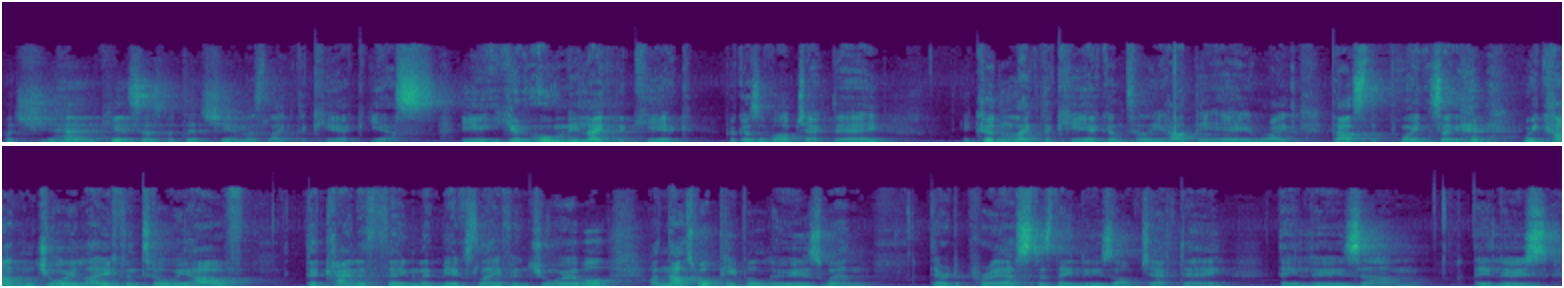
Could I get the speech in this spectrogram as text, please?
But she, yeah, Kate says, but did she Seamus like the cake? Yes. He, he could only like the cake because of object A. He couldn't like the cake until he had the A right. That's the point. It's like we can't enjoy life until we have the kind of thing that makes life enjoyable, and that's what people lose when they're depressed. Is they lose object A. They lose um, they lose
